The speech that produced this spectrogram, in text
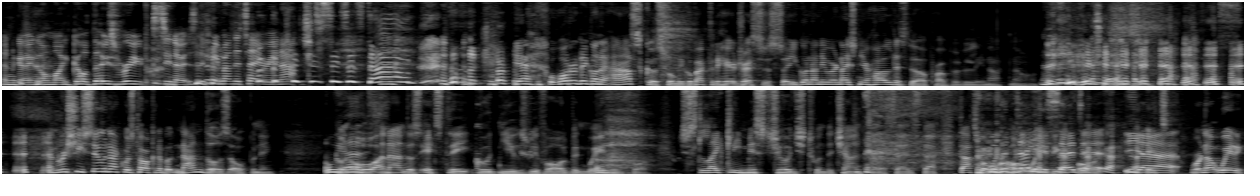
and going, "Oh my God, those roots!" You know, it's a humanitarian act. kitchen scissors down. Oh yeah, but what are they going to ask us when we go back to the hairdressers? So you going anywhere nice in your holidays? No, probably not. No. and Rishi Sunak was talking about Nando's opening. Oh, oh yes. oh, and Nando's, it's the good news we've all been waiting for. Slightly misjudged when the Chancellor says that. That's what we're all waiting for. it, yeah. It's- we're not waiting.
